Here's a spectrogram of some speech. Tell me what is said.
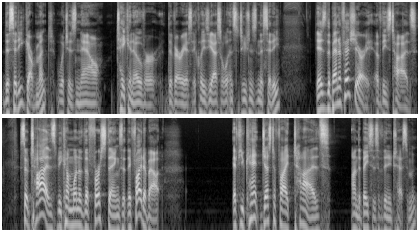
the city government, which has now taken over the various ecclesiastical institutions in the city, is the beneficiary of these tithes. So tithes become one of the first things that they fight about. If you can't justify tithes on the basis of the New Testament,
